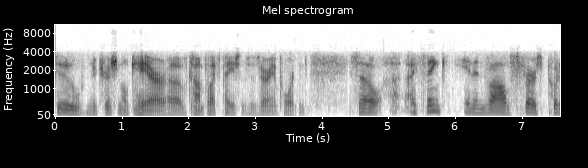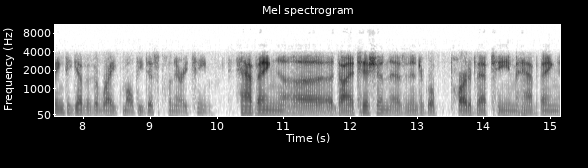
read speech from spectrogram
to nutritional care of complex patients is very important. So I think it involves first putting together the right multidisciplinary team, having uh, a dietitian as an integral part of that team, having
